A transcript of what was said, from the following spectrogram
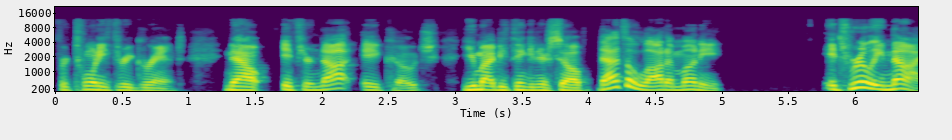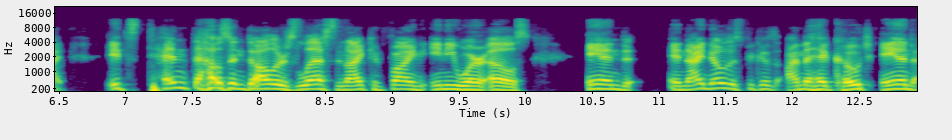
for 23 grand. Now, if you're not a coach, you might be thinking yourself, that's a lot of money. It's really not. It's $10,000 less than I can find anywhere else. And and I know this because I'm a head coach and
